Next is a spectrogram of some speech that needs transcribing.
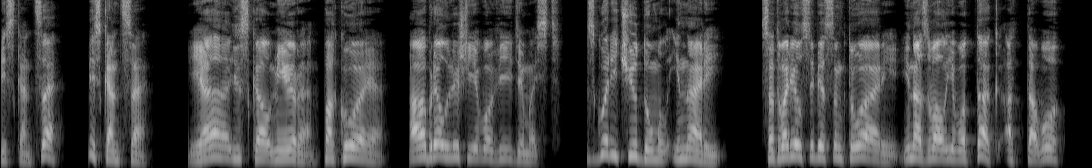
без конца, без конца. Я искал мира, покоя, а обрел лишь его видимость. С горечью думал Инарий. Сотворил себе санктуарий и назвал его так от того,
